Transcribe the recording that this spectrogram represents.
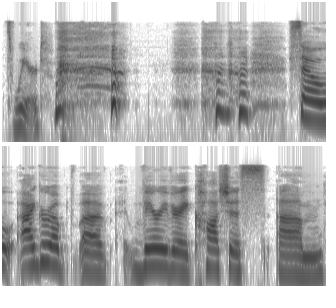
It's weird. so I grew up uh, very, very cautious um,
